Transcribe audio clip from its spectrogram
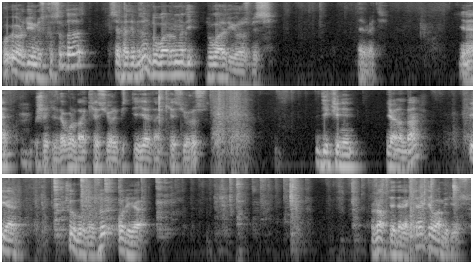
Bu ördüğümüz kısım da sepetimizin duvarını duvarı diyoruz biz. Evet. Yine bu şekilde buradan kesiyoruz. Bittiği yerden kesiyoruz. Dikinin yanından. Diğer çubuğumuzu oraya rapt ederekten devam ediyoruz.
